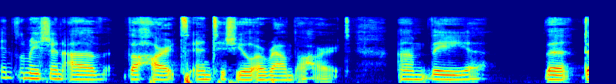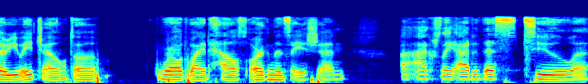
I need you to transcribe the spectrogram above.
Inflammation of the heart and tissue around the heart. Um, they, the WHO, the Worldwide Health Organization, uh, actually added this to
